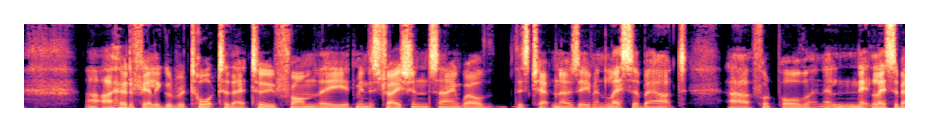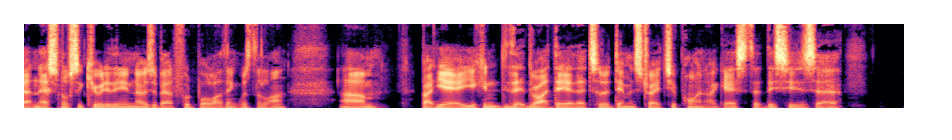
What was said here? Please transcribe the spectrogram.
Uh, I heard a fairly good retort to that too from the administration saying, well, this chap knows even less about uh, football, less about national security than he knows about football, I think was the line. Um, but yeah, you can, right there, that sort of demonstrates your point, I guess, that this is uh,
